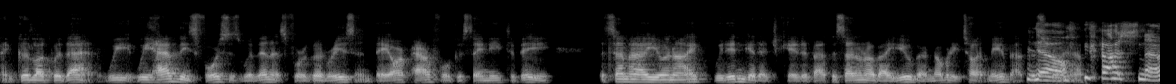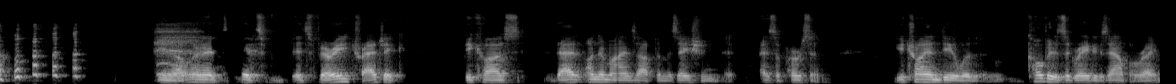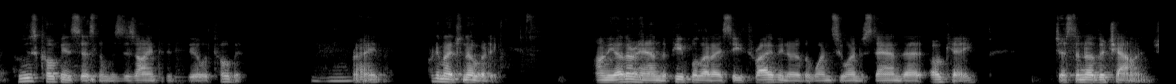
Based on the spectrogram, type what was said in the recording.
And good luck with that. We we have these forces within us for a good reason. They are powerful because they need to be. But somehow you and I, we didn't get educated about this. I don't know about you, but nobody taught me about this. No, gosh, no. you know and it's it's it's very tragic because that undermines optimization as a person you try and deal with covid is a great example right? Whose coping system was designed to deal with covid Mhm. right? Pretty much nobody. On the other hand the people that i see thriving are the ones who understand that okay just another challenge.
